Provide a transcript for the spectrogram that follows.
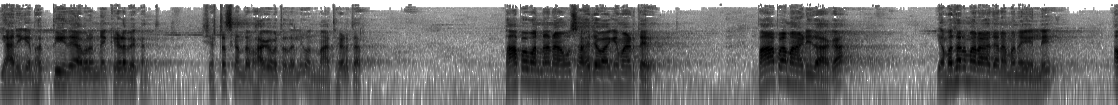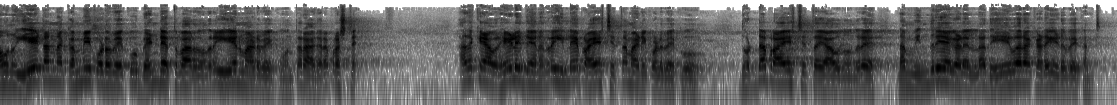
ಯಾರಿಗೆ ಭಕ್ತಿ ಇದೆ ಅವರನ್ನೇ ಕೇಳಬೇಕಂತ. ಷಷ್ಠಸ್ಕಂದ ಭಾಗವತದಲ್ಲಿ ಒಂದು ಮಾತು ಹೇಳ್ತಾರೆ. ಪಾಪವನ್ನು ನಾವು ಸಹಜವಾಗಿ ಮಾಡ್ತೇವೆ. ಪಾಪ ಮಾಡಿದಾಗ ಯಮಧರ್ಮರಾಜನ ಮನೆಯಲ್ಲಿ ಅವನು ಏಟನ್ನು ಕಮ್ಮಿ ಕೊಡಬೇಕು ಬೆಂಡೆತ್ತಬಾರ್ದು ಅಂದರೆ ಏನು ಮಾಡಬೇಕು ಅಂತ ರಾಜರ ಪ್ರಶ್ನೆ. ಅದಕ್ಕೆ ಅವ್ರು ಹೇಳಿದ್ದೇನೆಂದರೆ, ಇಲ್ಲೇ ಪ್ರಾಯಶ್ಚಿತ್ತ ಮಾಡಿಕೊಳ್ಬೇಕು. ದೊಡ್ಡ ಪ್ರಾಯಶ್ಚಿತ್ತ ಯಾವುದು ಅಂದರೆ ನಮ್ಮ ಇಂದ್ರಿಯಗಳೆಲ್ಲ ದೇವರ ಕಡೆ ಇಡಬೇಕಂತೆ.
